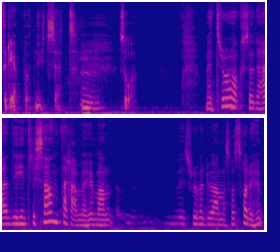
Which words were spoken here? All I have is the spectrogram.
för det på ett nytt sätt. Mm. Så. Men jag tror också det här, det är intressant det här med hur man, jag tror det var du Anna som sa det, hur,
